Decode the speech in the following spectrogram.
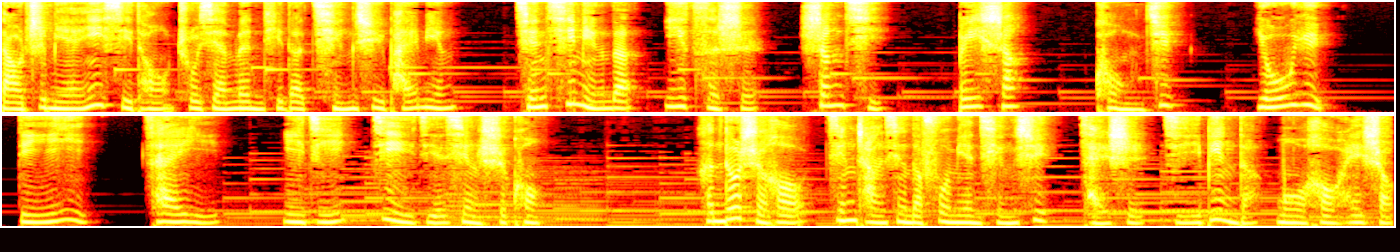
导致免疫系统出现问题的情绪排名，前七名的依次是生气、悲伤、恐惧、忧郁、敌意、猜疑，以及季节性失控。很多时候，经常性的负面情绪才是疾病的幕后黑手。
